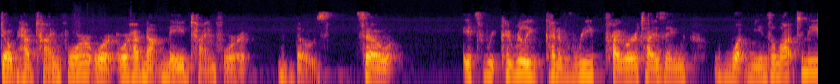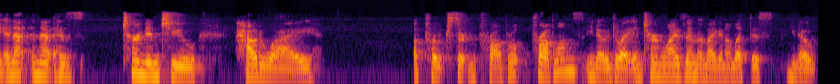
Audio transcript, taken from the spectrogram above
don't have time for or, or have not made time for those. So it's re- really kind of reprioritizing what means a lot to me. And that, and that has turned into how do I approach certain prob- problems? You know, do I internalize them? Am I going to let this, you know,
